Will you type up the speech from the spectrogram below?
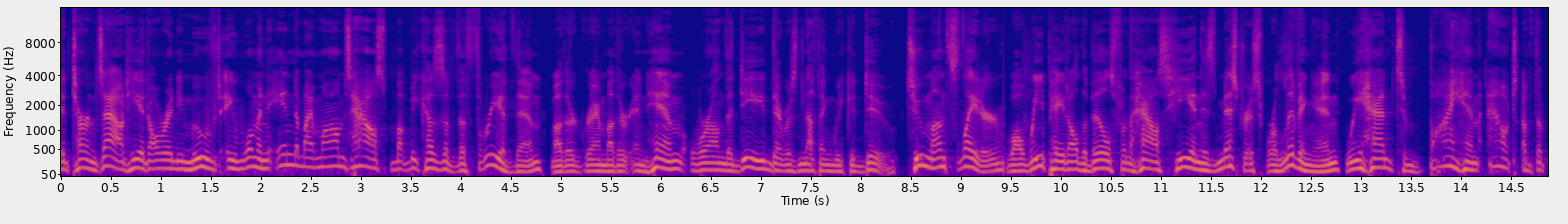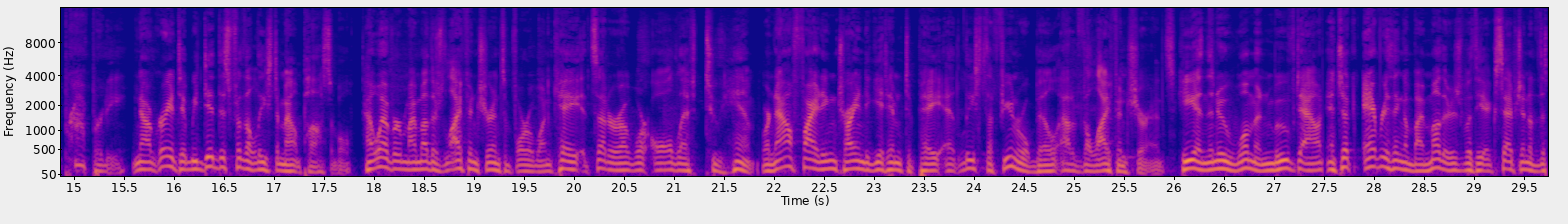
It turns out he had already moved a woman into my mom's house, but because of the three of them, mother, grandmother, and him, were on the deed, there was nothing we could do. Two months later, while we paid all the bills for the house he and his mistress were living in, we had to buy him out of the property. Now, granted, we did this for the least amount possible. However, my mother's life insurance and 401k, etc., were all left to him. We're now fighting, trying to get him to pay at least the funeral bill out of the life insurance. He and the new woman moved out and took everything of my mother's with the exception of the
